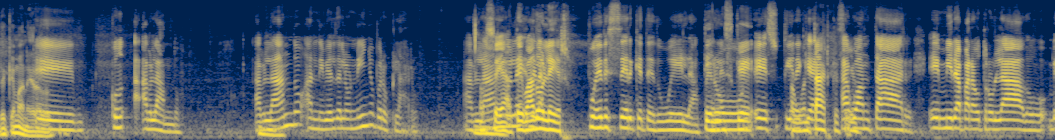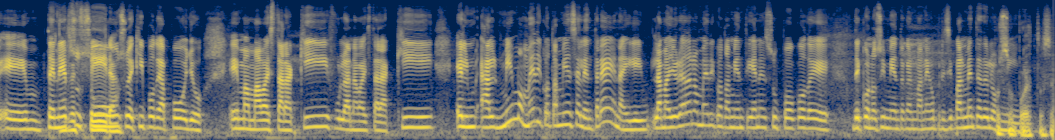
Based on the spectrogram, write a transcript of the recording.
¿De qué manera? Eh, con- hablando. Hablando al nivel de los niños, pero claro. Hablando sea, te va a doler. Puede ser que te duela, pero Tienes que tiene aguantar, que aguantar, eh, mira para otro lado, eh, tener su, su, su equipo de apoyo. Eh, mamá va a estar aquí, fulana va a estar aquí. El, al mismo médico también se le entrena y la mayoría de los médicos también tienen su poco de, de conocimiento en el manejo, principalmente de los Por niños. supuesto, sí.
